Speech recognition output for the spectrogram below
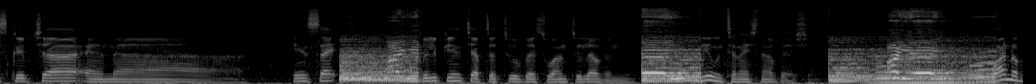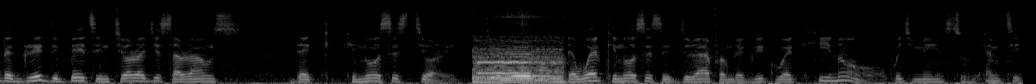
scripture and uh, insight Philippians chapter 2, verse 1 to 11, New International Version. One of the great debates in theology surrounds the kenosis theory. The word kenosis is derived from the Greek word kino, which means to empty.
